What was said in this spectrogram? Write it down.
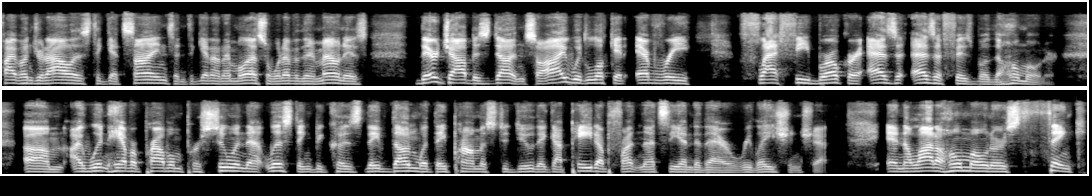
$500 to get signs and to get on MLS or whatever the amount is, their job is done. So I would look at every flat fee broker as as a FSBO, the homeowner. Um, I wouldn't have a problem pursuing that listing because they've done what they promised to do. They got paid up front, and that's the end of their relationship. And a lot of homeowners think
